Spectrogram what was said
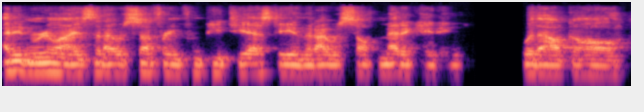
I didn't realize that I was suffering from PTSD and that I was self medicating with alcohol.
